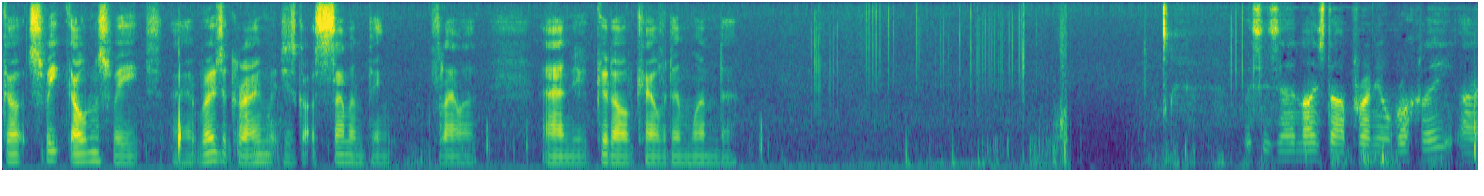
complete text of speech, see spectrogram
go sweet golden sweet, uh, Rosakrone, which has got a salmon pink flower, and your good old Kelvedon Wonder. This is a nine star perennial broccoli. I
